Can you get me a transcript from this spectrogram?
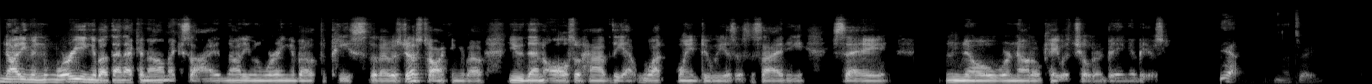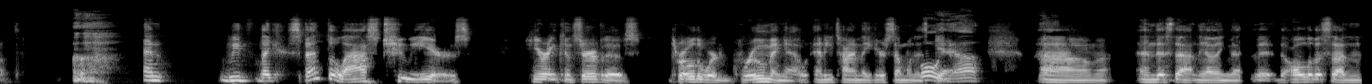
not even worrying about that economic side, not even worrying about the piece that I was just talking about, you then also have the at what point do we as a society say, no, we're not okay with children being abused? Yeah. That's right. And we've like spent the last two years hearing conservatives throw the word grooming out anytime they hear someone is oh gay. yeah. um, and this, that, and the other thing that, that, that all of a sudden,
